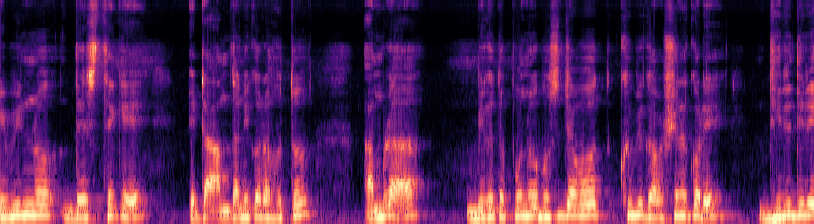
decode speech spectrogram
বিভিন্ন দেশ থেকে এটা আমদানি করা হতো। আমরা বিগত পনেরো বছর যাবৎ খুবই গবেষণা করে ধীরে ধীরে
